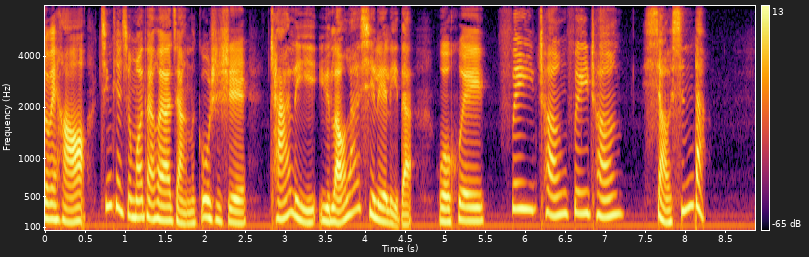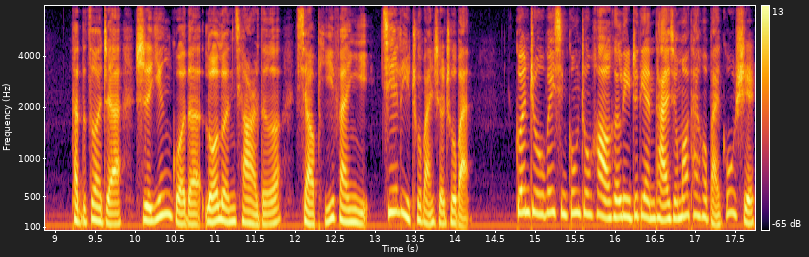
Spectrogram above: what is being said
各位好，今天熊猫太后要讲的故事是《查理与劳拉》系列里的《我会非常非常小心的》。它的作者是英国的罗伦·乔尔德，小皮翻译，接力出版社出版。关注微信公众号和荔枝电台“熊猫太后摆故事”，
